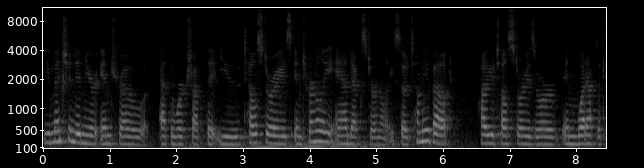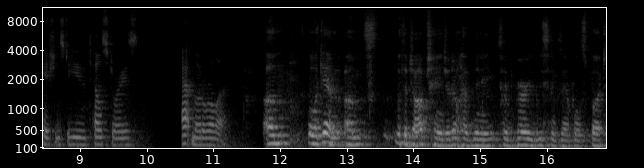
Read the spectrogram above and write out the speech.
you mentioned in your intro at the workshop that you tell stories internally and externally. So tell me about how you tell stories or in what applications do you tell stories at Motorola? Um, well, again, um, with the job change, I don't have many sort of very recent examples, but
